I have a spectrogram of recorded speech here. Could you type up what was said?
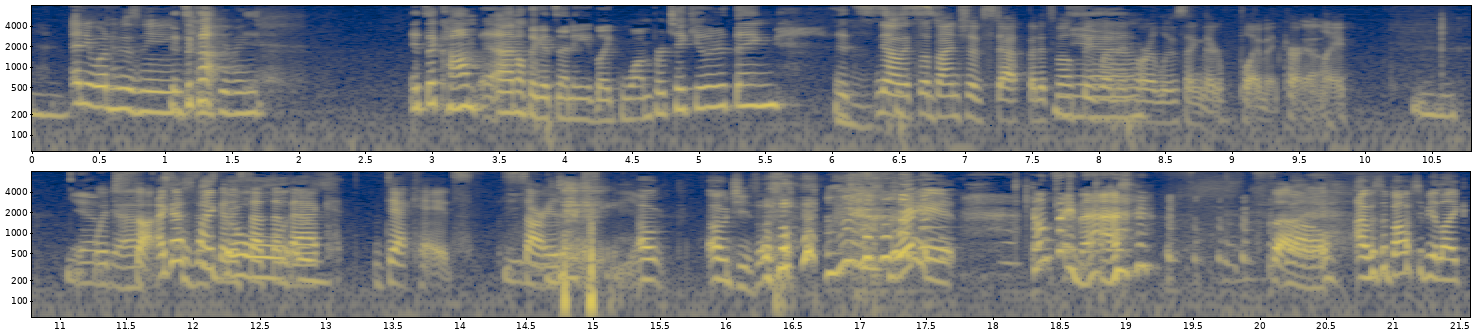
Mm-hmm. anyone who's needing It's a co- caregiving. It's a com. I don't think it's any like one particular thing. It's No, it's a bunch of stuff, but it's mostly Yeah. women who are losing their employment currently, mm-hmm. Yeah. which Yeah, sucks I guess because my it's going to set them back is- decades. Sorry, Lucy. Oh, oh Jesus! Great. Don't say that. Sorry. Well, I was about to be like,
